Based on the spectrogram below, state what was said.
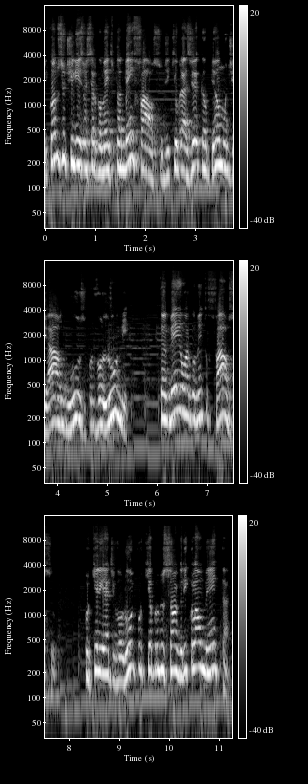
E quando se utiliza esse argumento também falso de que o Brasil é campeão mundial no uso por volume, também é um argumento falso, porque ele é de volume, porque a produção agrícola aumenta.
